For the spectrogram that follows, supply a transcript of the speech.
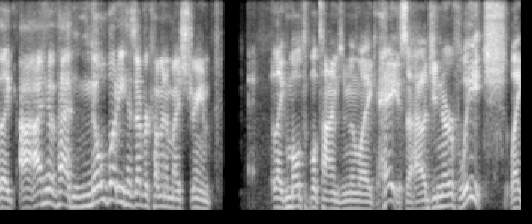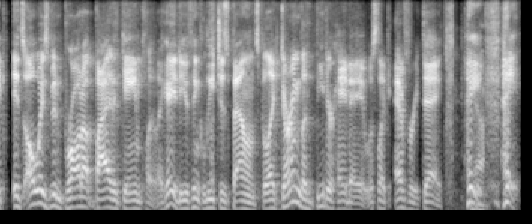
like, I have had nobody has ever come into my stream like multiple times and been like, "Hey, so how'd you nerf Leech?" Like it's always been brought up by the gameplay. Like, "Hey, do you think Leech is balanced?" But like during the leader heyday, it was like every day. Hey, Yeah. hey,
